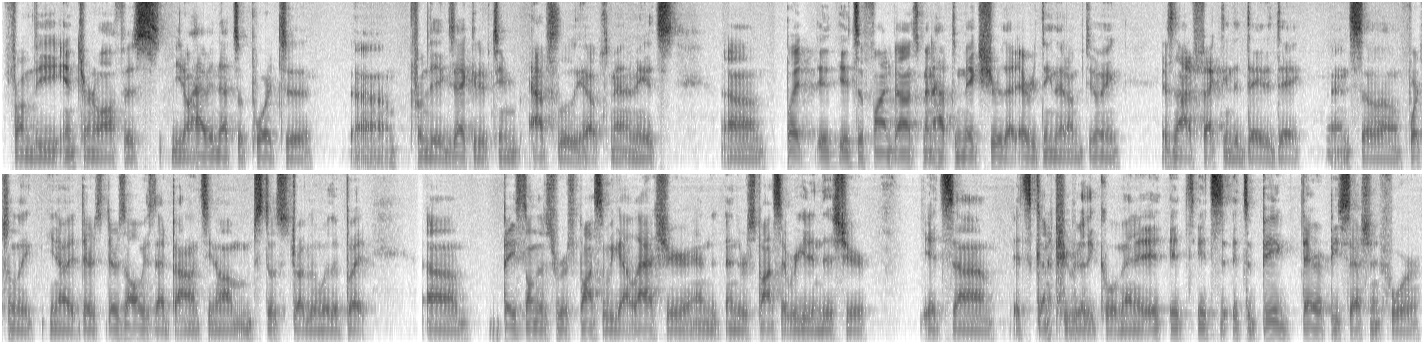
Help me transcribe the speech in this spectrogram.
from the internal office, you know, having that support to uh, from the executive team absolutely helps, man. I mean, it's um, but it, it's a fine balance, man. I have to make sure that everything that I'm doing is not affecting the day to day. And so, unfortunately, uh, you know, there's there's always that balance. You know, I'm still struggling with it, but um, based on this response that we got last year and and the response that we're getting this year, it's um, it's going to be really cool, man. It, it, it's it's a big therapy session for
